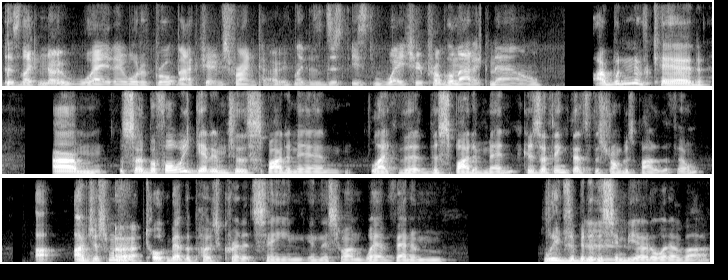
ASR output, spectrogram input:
There's like no way they would have brought back James Franco. Like, this just is way too problematic now. I wouldn't have cared. Um, so before we get into the Spider-Man, like the the Spider-Men, because I think that's the strongest part of the film. I I just want to talk about the post-credit scene in this one where Venom leaves a bit of the Hmm. symbiote or whatever.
